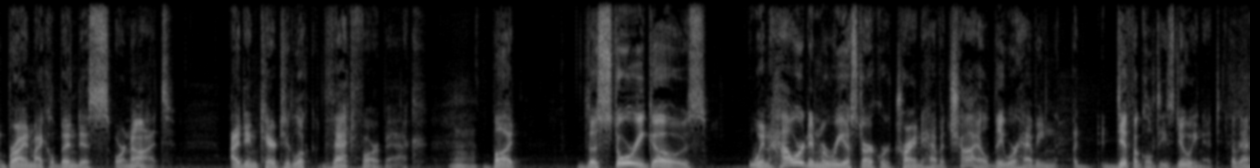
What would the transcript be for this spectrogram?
Brian Michael Bendis or not. I didn't care to look that far back. But the story goes when Howard and Maria Stark were trying to have a child, they were having uh, difficulties doing it. Okay.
